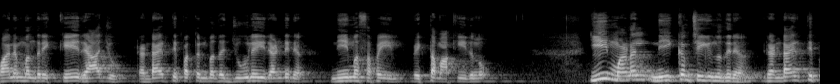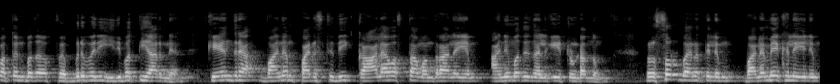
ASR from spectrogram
വനം മന്ത്രി കെ രാജു രണ്ടായിരത്തി പത്തൊൻപത് ജൂലൈ രണ്ടിന് നിയമസഭയിൽ വ്യക്തമാക്കിയിരുന്നു. ഈ മണൽ നീക്കം ചെയ്യുന്നതിന് രണ്ടായിരത്തി പത്തൊൻപത് ഫെബ്രുവരി ഇരുപത്തിയാറിന് കേന്ദ്ര വനം പരിസ്ഥിതി കാലാവസ്ഥാ മന്ത്രാലയം അനുമതി നൽകിയിട്ടുണ്ടെന്നും റിസർവ് വനത്തിലും വനമേഖലയിലും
